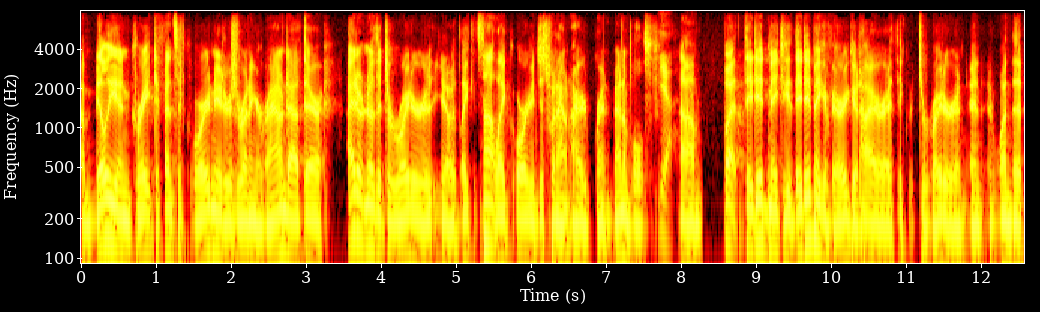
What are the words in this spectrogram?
a million great defensive coordinators running around out there. I don't know that DeRuyter, you know, like it's not like Oregon just went out and hired Brent Venables. Yeah. Um, but they did make it. They did make a very good hire, I think, with DeRuyter, and and, and one that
